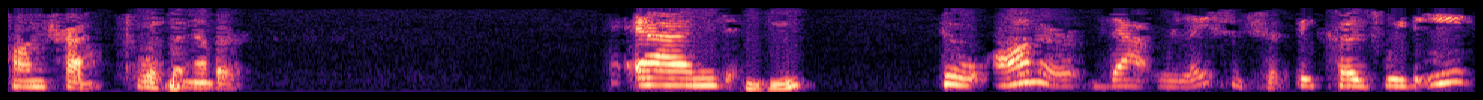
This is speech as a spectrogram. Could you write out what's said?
contract with another. And mm-hmm. to honor that relationship because we've each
